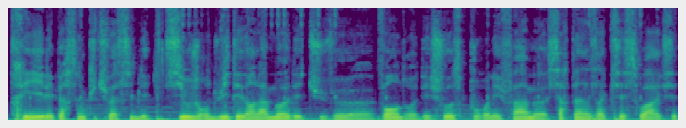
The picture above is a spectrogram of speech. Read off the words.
trier les personnes que tu vas cibler. Si aujourd'hui tu es dans la mode et tu veux euh, vendre des choses pour les femmes, euh, certains accessoires, etc.,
